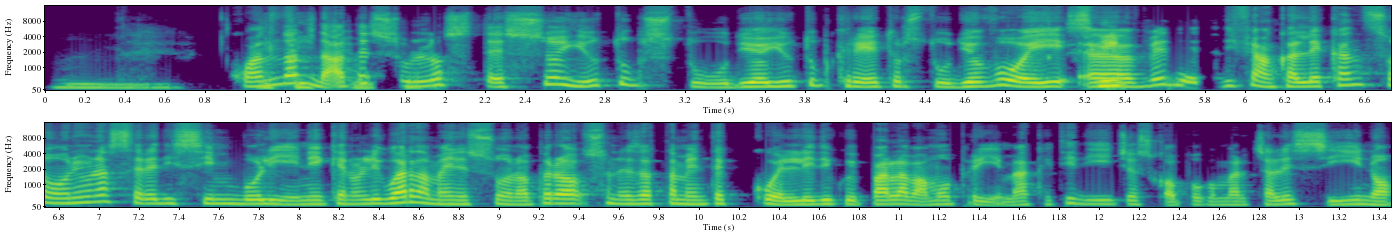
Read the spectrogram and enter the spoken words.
Mh quando andate sullo stesso YouTube Studio, YouTube Creator Studio, voi sì. eh, vedete di fianco alle canzoni una serie di simbolini che non li guarda mai nessuno, però sono esattamente quelli di cui parlavamo prima, che ti dice scopo commerciale sì, no.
